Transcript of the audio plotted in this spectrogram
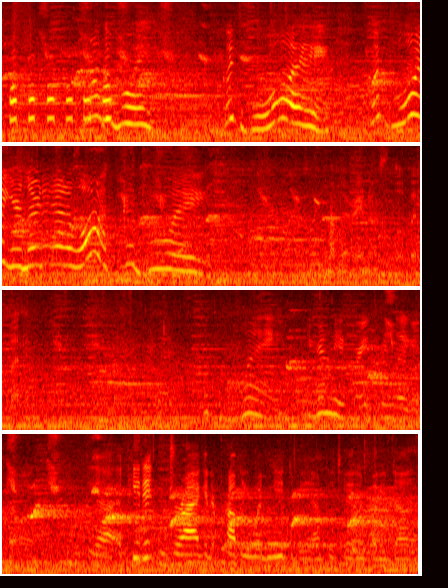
Come on, good boy. Good boy. Good boy. You're learning how to walk. Good boy. Probably already knows a little bit, but good boy. You're gonna be a great three-legged dog. Yeah, if he didn't drag it, it probably wouldn't need to be amputated, but he does.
